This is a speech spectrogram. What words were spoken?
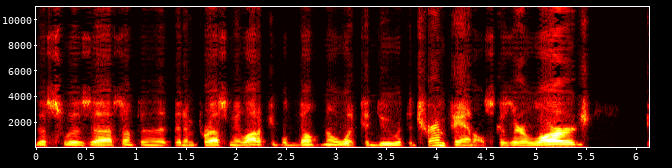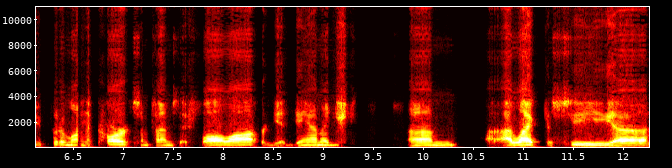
this was uh, something that, that impressed me. A lot of people don't know what to do with the trim panels because they're large. If you put them on the cart, sometimes they fall off or get damaged. Um, I like to see uh,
